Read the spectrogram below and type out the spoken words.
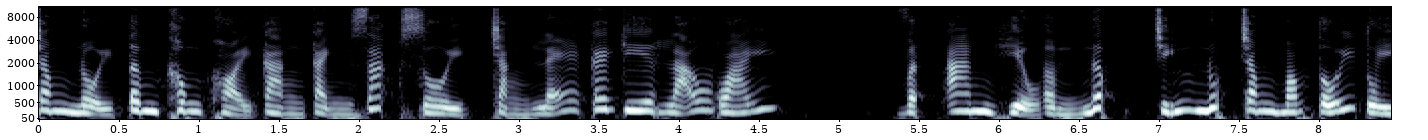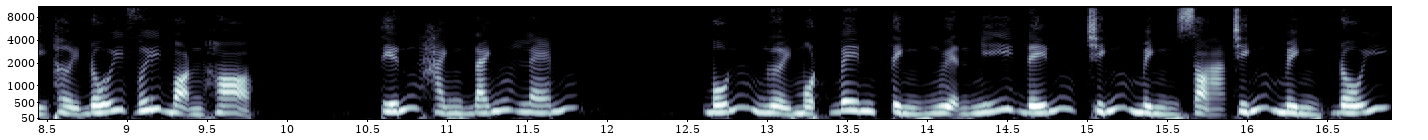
Trong nội tâm không khỏi càng cảnh giác rồi, chẳng lẽ cái kia lão quái. Vật an hiểu ẩn nấp, chính núp trong bóng tối tùy thời đối với bọn họ tiến hành đánh lén. Bốn người một bên tình nguyện nghĩ đến chính mình dọa chính mình đối.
